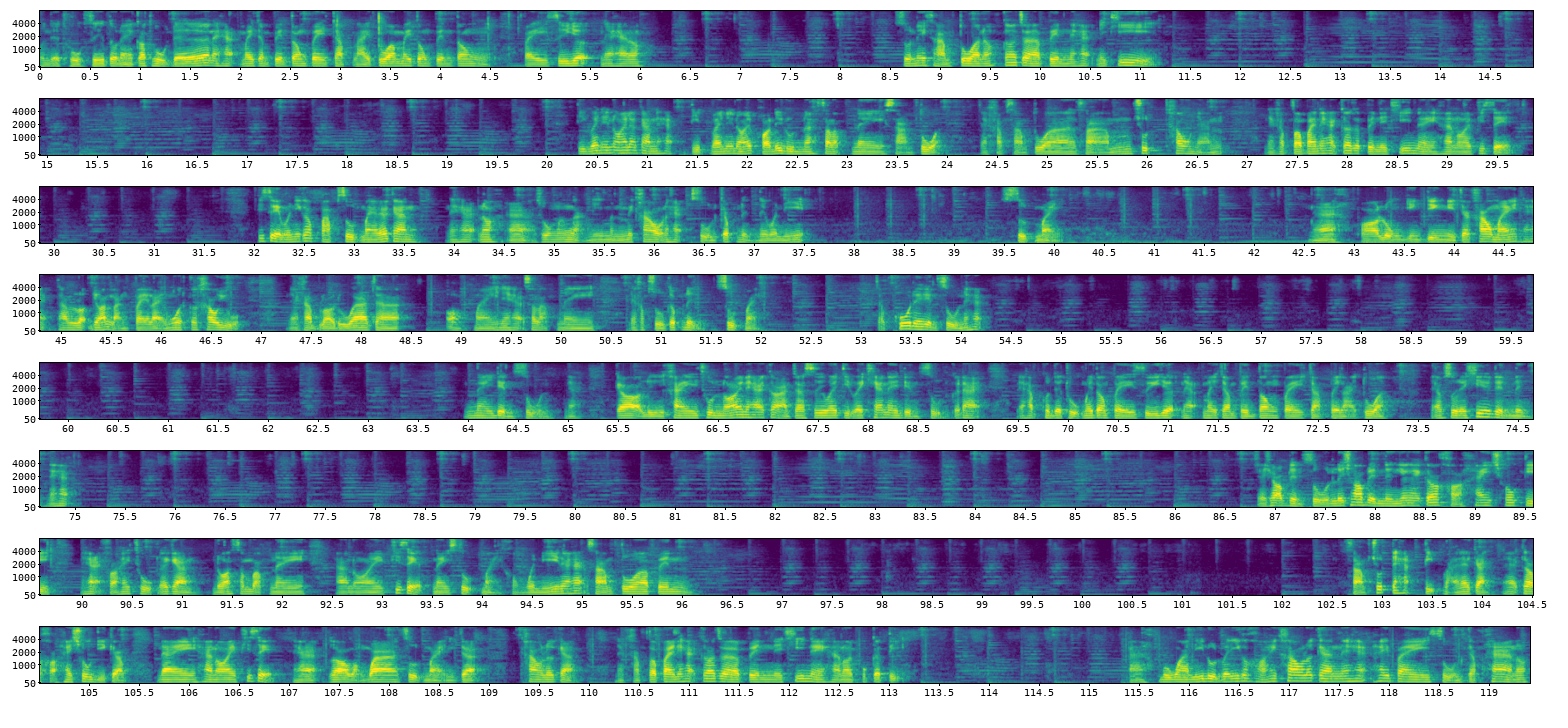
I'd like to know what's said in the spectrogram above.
คนจะถูกซื้อตัวไหนก็ถูกเด้อนะฮะไม่จำเป็นต้องไปจับหลายตัวไม่ต้องเป็นต้องไปซื้อเยอะนะฮะเนาะส่วนใน 3 ตัวเนาะก็จะเป็นนะฮะในที่ ติดไว้น้อยๆแล้วกันนะฮะติดไว้น้อยๆพอได้ลุ้นนะสำหรับใน 3 ตัวนะครับ3ตัว 3 ชุดเท่านั้นนะครับต่อไปนะฮะก็จะเป็นในที่ในฮานอยพิเศษ พิเศษวันนี้ก็ปรับสูตรใหม่แล้วกันนะฮะเนาะอ่าช่วงหลังๆนี้มันไม่เข้านะฮะศูนย์กับ1ในวันนี้ สูตรใหม่นะพอลงจริงๆนี่จะเข้าไหมนะฮะถ้าย้อนหลังไปหลายงวดก็เข้าอยู่นะครับรอดูว่าจะออกไหมนะฮะสลับในนะครับศูนย์กับ 1 สูตรใหม่ จับคู่ในเด่นศูนย์นะฮะ ในเด่นศูนย์นะก็หรือใครทุนน้อยนะฮะก็อาจจะซื้อไว้ติดไว้แค่ในเด่นศูนย์ก็ได้นะครับคนจะถูกไม่ต้องไปซื้อเยอะนะไม่จำเป็นต้องไปจับไปหลายตัวนะครับส่วนในที่เด่นหนึ่งนะฮะ จะชอบเด่นศูนย์หรือชอบเด่นหนึ่งยังไงก็ขอให้โชคดีนะฮะขอให้ถูกแล้วกันเนาะสำหรับในฮานอยพิเศษในสูตรใหม่ของวันนี้นะฮะสามตัวเป็นสามชุดนะฮะติดไว้แล้วกันนะฮะก็ขอให้โชคดีกับในฮานอยพิเศษนะฮะก็หวังว่าสูตรใหม่นี้จะเข้าแล้วกันนะครับต่อไปนะฮะก็จะเป็นในที่ในฮานอยปกติ อะเมื่อวานนี้หลุดวันนี้ก็ขอให้เข้าแล้วกันนะฮะให้ไป 0 กับ 5 เนาะ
